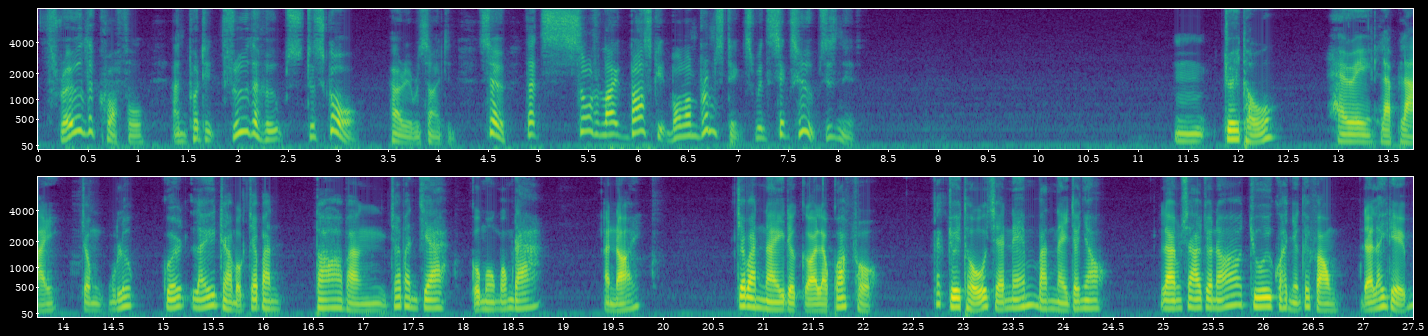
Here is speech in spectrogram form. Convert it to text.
throw the quaffle and put it through the hoops to score, Harry recited. So that's sort of like basketball on broomsticks with six hoops, isn't it? Um, truy thủ. Harry lặp lại trong lúc quét lấy ra một trái banh to bằng trái banh cha của môn bóng đá. Anh nói, trái banh này được gọi là quaffle. Các truy thủ sẽ ném banh này cho nhau, làm sao cho nó chui qua những cái vòng để lấy điểm.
